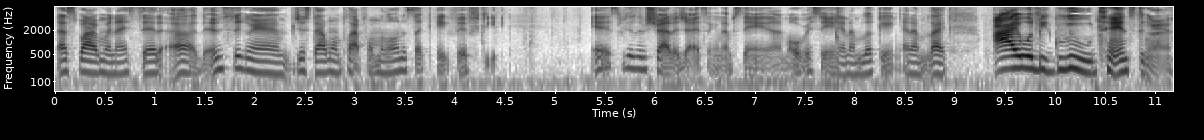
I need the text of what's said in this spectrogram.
That's why when I said uh, the Instagram, just that one platform alone, is like 850. It's because I'm strategizing and I'm staying and I'm overseeing and I'm looking and I'm like, I would be glued to Instagram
